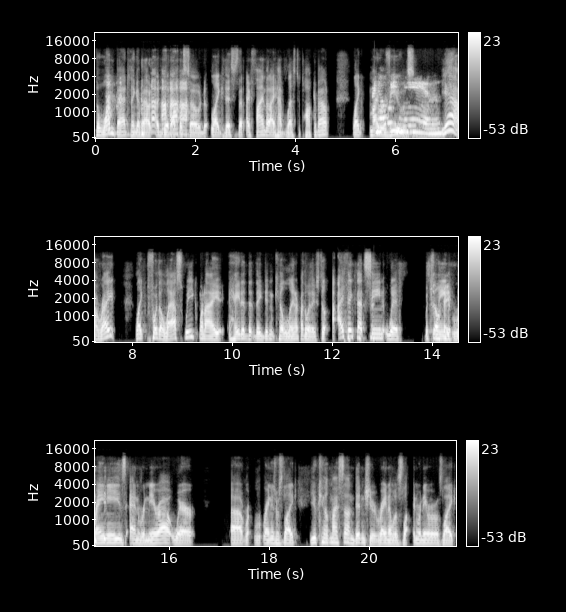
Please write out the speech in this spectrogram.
The one bad thing about a good episode like this is that I find that I have less to talk about. Like my know what you reviews. Yeah, right. Like for the last week when I hated that they didn't kill Laenor. By the way, they still. I think that scene with between. Rhaenys and Rhaenyra, where uh R- Rhaenys was like, "You killed my son, didn't you?" Rhaena was like, and Rhaenyra was like,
